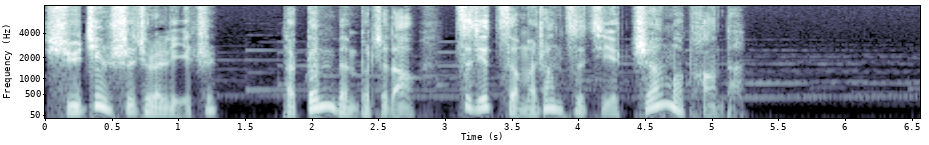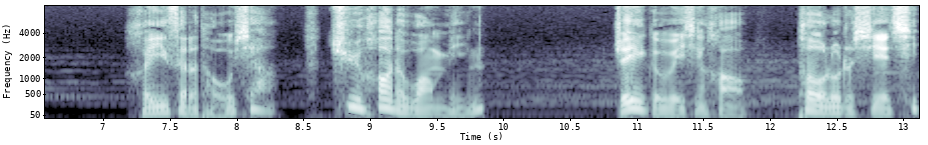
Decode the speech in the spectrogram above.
许静失去了理智，她根本不知道自己怎么让自己这么胖的。黑色的头像，句号的网名，这个微信号透露着邪气。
